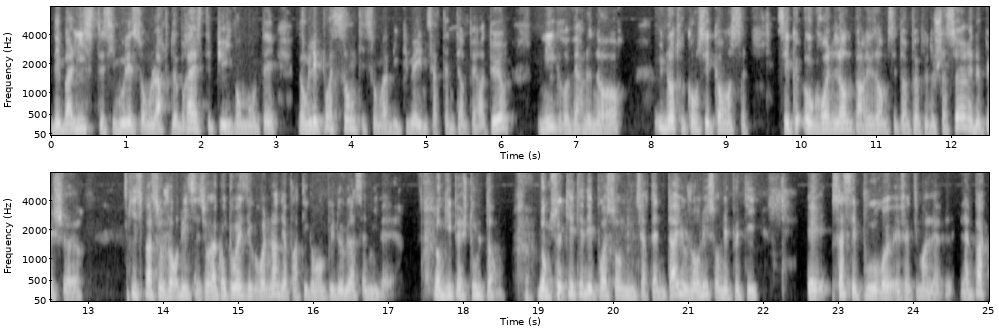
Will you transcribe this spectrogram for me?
des balistes, si vous voulez, sont au large de Brest et puis ils vont monter. Donc les poissons qui sont habitués à une certaine température migrent vers le nord. Une autre conséquence, c'est qu'au Groenland, par exemple, c'est un peuple de chasseurs et de pêcheurs. Ce qui se passe aujourd'hui, c'est sur la côte ouest du Groenland, il n'y a pratiquement plus de glace en hiver. Donc ils pêchent tout le temps. Donc ceux qui étaient des poissons d'une certaine taille, aujourd'hui, sont des petits. Et ça, c'est pour euh, effectivement l'impact.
